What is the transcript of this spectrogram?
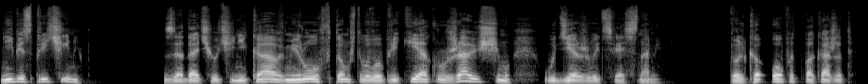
не без причины. Задача ученика в миру в том, чтобы вопреки окружающему удерживать связь с нами. Только опыт покажет,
